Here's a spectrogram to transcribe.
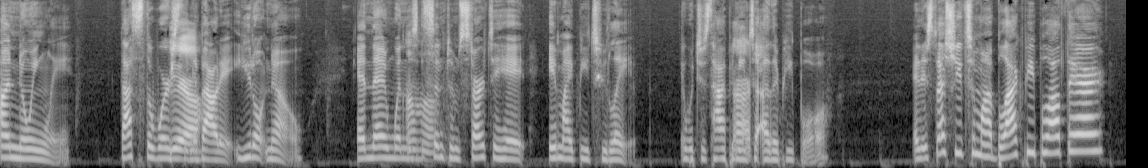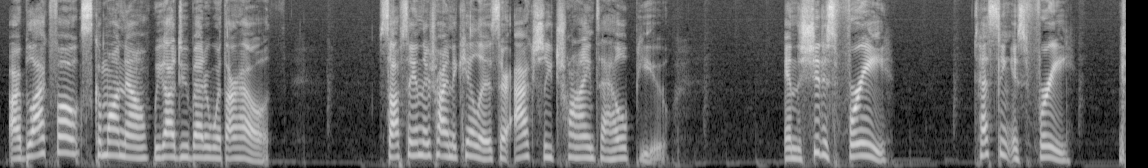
unknowingly. That's the worst Yeah. thing about it. You don't know. And then when the Uh-huh. symptoms start to hit, it might be too late, which is happening Gotcha. to other people. And especially to my black people out there, our black folks, come on now. We got to do better with our health. Stop saying they're trying to kill us. They're actually trying to help you. And the shit is free. Testing is free.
